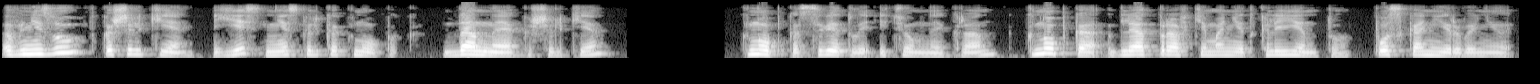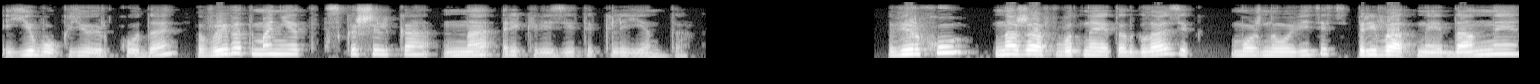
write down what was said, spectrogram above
Внизу в кошельке есть несколько кнопок. Данные о кошельке, кнопка «Светлый и темный экран», кнопка для отправки монет клиенту по сканированию его QR-кода, вывод монет с кошелька на реквизиты клиента. Вверху, нажав вот на этот глазик, можно увидеть приватные данные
